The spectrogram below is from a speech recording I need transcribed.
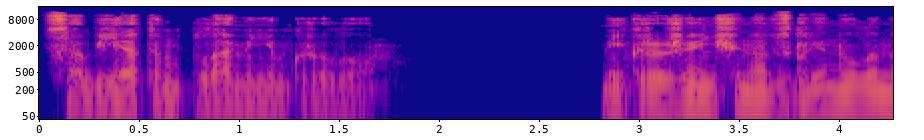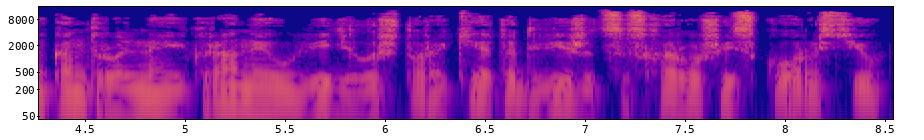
с объятым пламенем крылом. Микроженщина взглянула на контрольный экран и увидела, что ракета движется с хорошей скоростью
